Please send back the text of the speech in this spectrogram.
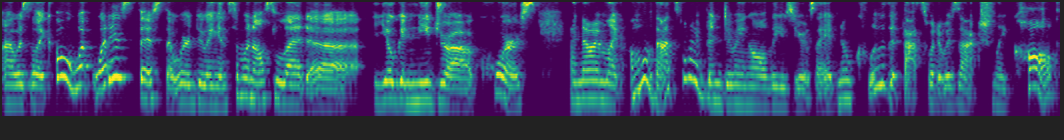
I was like, oh, what what is this that we're doing? And someone else led a yoga nidra course, and now I'm like, oh, that's what I've been doing all these years. I had no clue that that's what it was actually called.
